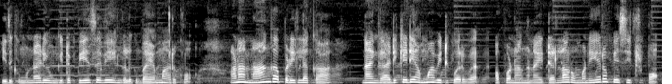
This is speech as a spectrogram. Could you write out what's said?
இதுக்கு முன்னாடி உங்ககிட்ட பேசவே எங்களுக்கு பயமாக இருக்கும். ஆனால் நாங்கள் அப்படி இல்லைக்கா. நான் இங்கே அடிக்கடி அம்மா வீட்டுக்கு வருவேன். அப்போ நாங்கள் நைட்டெல்லாம் ரொம்ப நேரம் பேசிகிட்டு இருப்போம்.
